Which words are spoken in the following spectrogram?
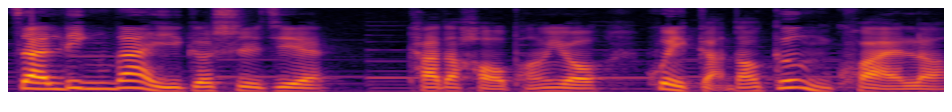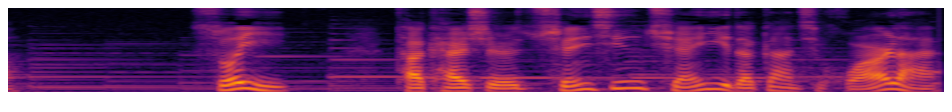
在另外一个世界，他的好朋友会感到更快乐。所以，他开始全心全意地干起活来。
